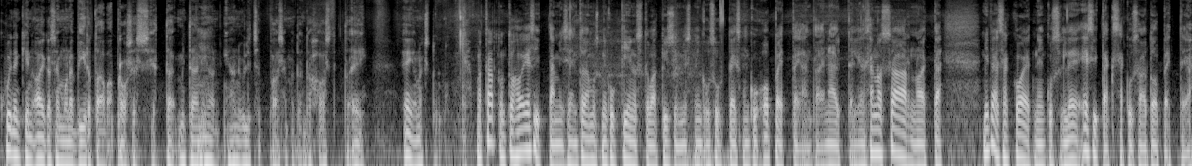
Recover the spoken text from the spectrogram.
kuitenkin aika semmoinen virtaava prosessi, että mitään mm. ihan, ihan ylitse pääsemätöntä haastetta ei, ei onneksi tullut. Mä tartun tuohon esittämiseen. Tuo on musta niinku kiinnostava kysymys niinku suhteessa niinku opettajan tai näyttelijän. Sano Saarno, että mitä sä koet niinku esitäksä, kun sä oot opettaja?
